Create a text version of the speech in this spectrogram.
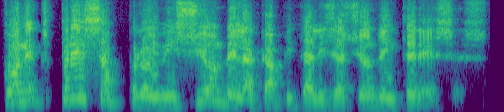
con expresa prohibición de la capitalización de intereses.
